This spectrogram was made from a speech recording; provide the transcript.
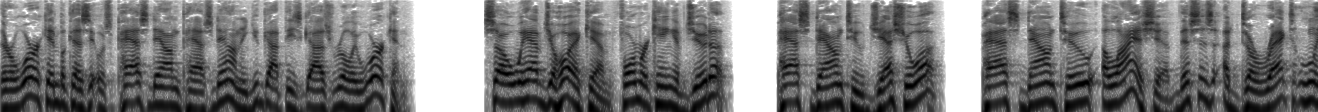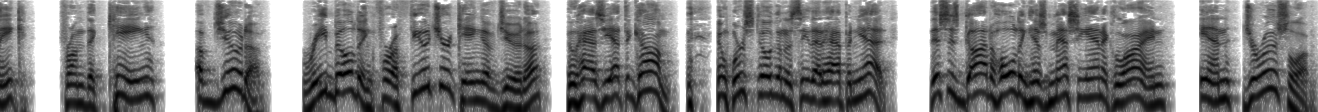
They're working because it was passed down, passed down, and you got these guys really working. So we have Jehoiakim, former king of Judah, passed down to Jeshua, passed down to Eliashib. This is a direct link from the king of Judah, rebuilding for a future king of Judah who has yet to come. and we're still going to see that happen yet. This is God holding his messianic line in Jerusalem.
